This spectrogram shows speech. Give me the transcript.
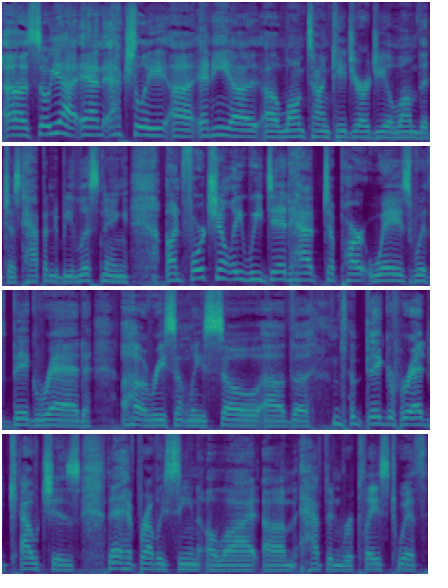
uh, so, yeah, and actually, uh, any uh, uh, longtime KGRG alum that just happened to be listening, unfortunately, we did have to part ways with Big Red uh, recently. So, the, the Big Red couches that have probably seen a lot um, have been replaced with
